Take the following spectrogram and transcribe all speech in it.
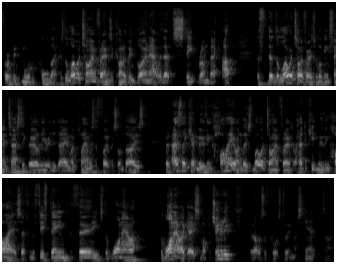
for a bit more of a pullback because the lower time frames have kind of been blown out with that steep run back up. The, the, the lower time frames were looking fantastic earlier in the day. My plan was to focus on those But as they kept moving higher on those lower time frames, I had to keep moving higher. So from the 15 to the 30 to the one hour, the one hour gave some opportunity, but I was, of course, doing my scan at the time.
